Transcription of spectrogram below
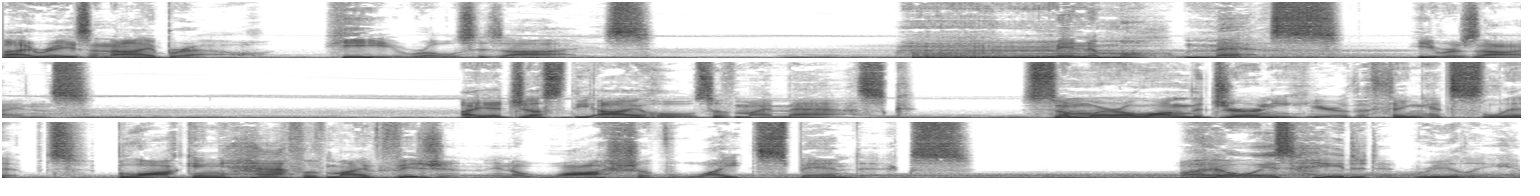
I raise an eyebrow. He rolls his eyes. Minimal mess, he resigns. I adjust the eye holes of my mask. Somewhere along the journey here, the thing had slipped, blocking half of my vision in a wash of white spandex. I always hated it, really.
